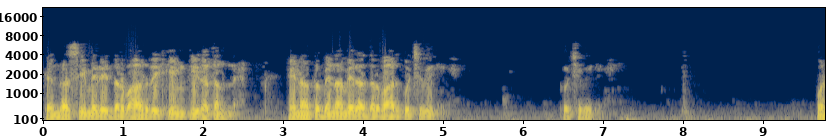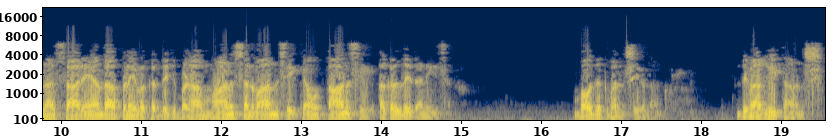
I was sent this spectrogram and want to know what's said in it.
ਕਹਿੰਦਾ ਸੀ, ਮੇਰੇ ਦਰਬਾਰ ਦੇ ਕੀਮਤੀ ਰਤਨ ਨੇ। ਇਹਨਾਂ ਤੋਂ ਬਿਨਾ ਮੇਰਾ ਦਰਬਾਰ ਕੁਝ ਵੀ ਨਹੀਂ ਕੁਝ ਵੀ ਨਹੀਂ। ਉਹਨਾਂ ਸਾਰਿਆਂ ਦਾ ਆਪਣੇ ਵਕਤ ਦੇ ਵਿੱਚ ਬੜਾ ਮਾਣ ਸਨਮਾਨ ਸੀ, ਕਿਉਂ? ਤਾਣ ਸੀ, ਅਕਲ ਦੇ ਧਨੀ ਸਨ। ਬੌਧਿਕ ਬਲ ਸੀ ਉਹਨਾਂ ਕੋਲ। ਦਿਮਾਗੀ ਤਾਣ ਸੀ।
